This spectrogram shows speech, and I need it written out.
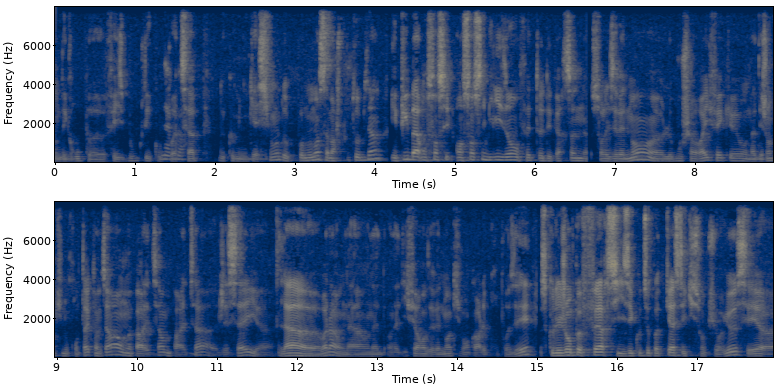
ont des groupes euh, Facebook, des groupes. WhatsApp de communication. Donc pour le moment, ça marche plutôt bien. Et puis bah, en, sensi- en sensibilisant en fait des personnes sur les événements, euh, le bouche à oreille fait qu'on a des gens qui nous contactent en disant ah, on m'a parlé de ça, on m'a parlé de ça, j'essaye. Là, euh, voilà, on a, on, a, on a différents événements qui vont encore les proposer. Ce que les gens peuvent faire s'ils écoutent ce podcast et qu'ils sont curieux, c'est euh,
